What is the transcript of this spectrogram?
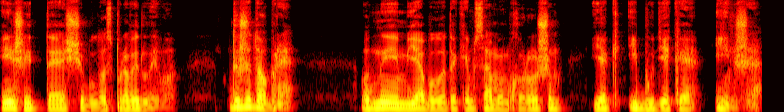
інший те, що було справедливо. Дуже добре. Одне ім'я було таким самим хорошим, як і будь-яке інше.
